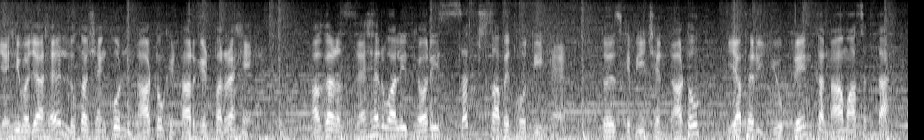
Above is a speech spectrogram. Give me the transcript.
यही वजह है लुकाशेंको नाटो के टारगेट पर रहे। अगर जहर वाली थ्योरी सच साबित होती है तो इसके पीछे नाटो या फिर यूक्रेन का नाम आ सकता है।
